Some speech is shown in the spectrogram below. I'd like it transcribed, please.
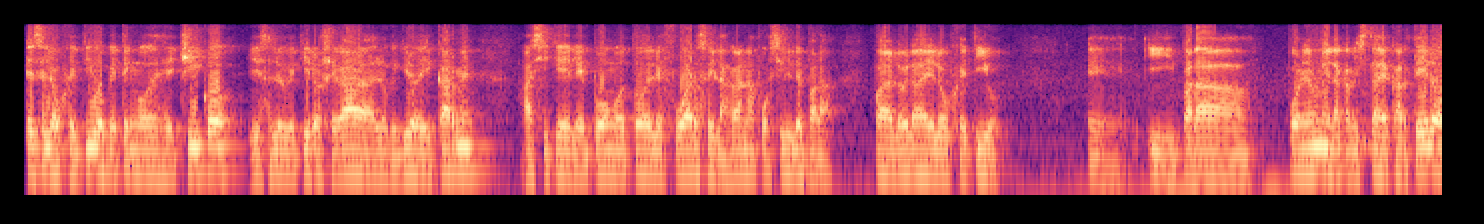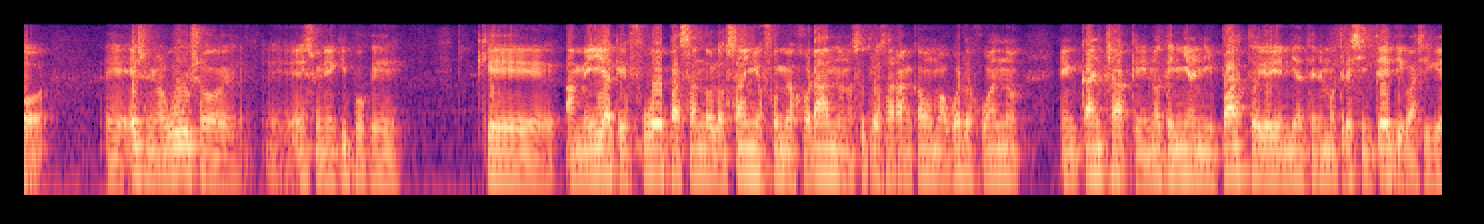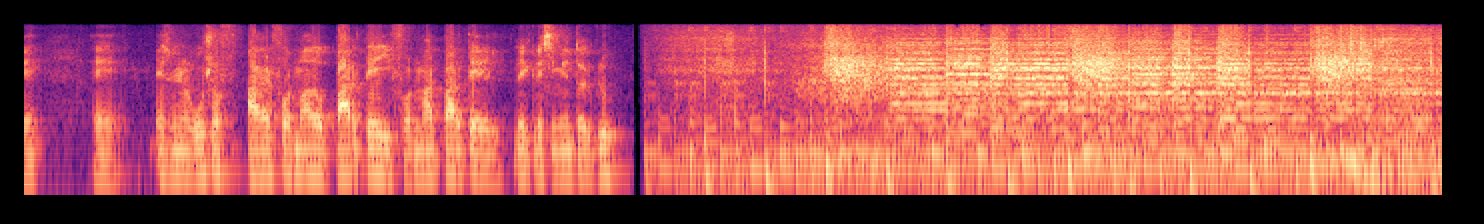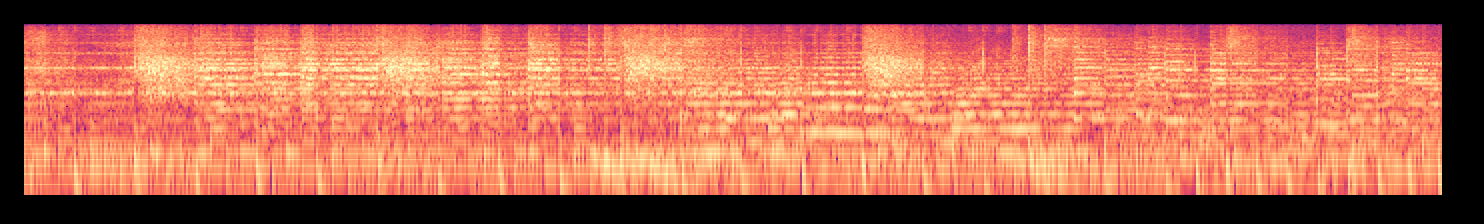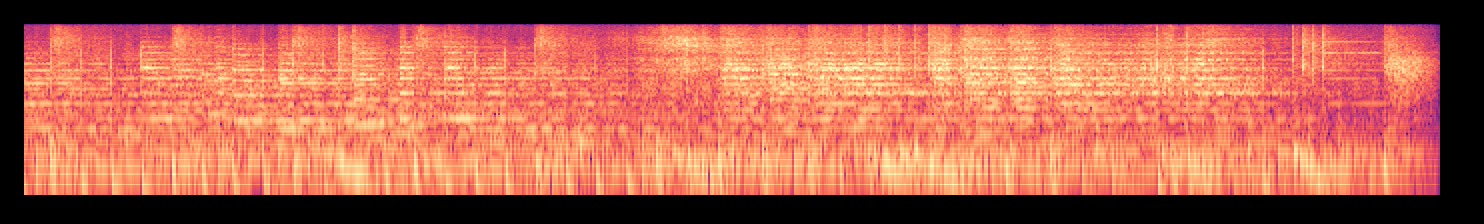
es el objetivo que tengo desde chico y es a lo que quiero llegar, a lo que quiero dedicarme, así que le pongo todo el esfuerzo y las ganas posibles para, para lograr el objetivo. Eh, y para ponerme la camiseta de cartero eh, es un orgullo, eh, es un equipo que, que a medida que fue pasando los años fue mejorando, nosotros arrancamos, me acuerdo, jugando en canchas que no tenían ni pasto y hoy en día tenemos tres sintéticos, así que eh, es un orgullo haber formado parte y formar parte del, del crecimiento del club.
